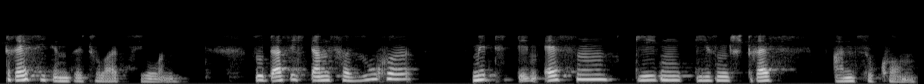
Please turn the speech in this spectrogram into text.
stressigen Situation, so dass ich dann versuche, mit dem Essen gegen diesen Stress anzukommen.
